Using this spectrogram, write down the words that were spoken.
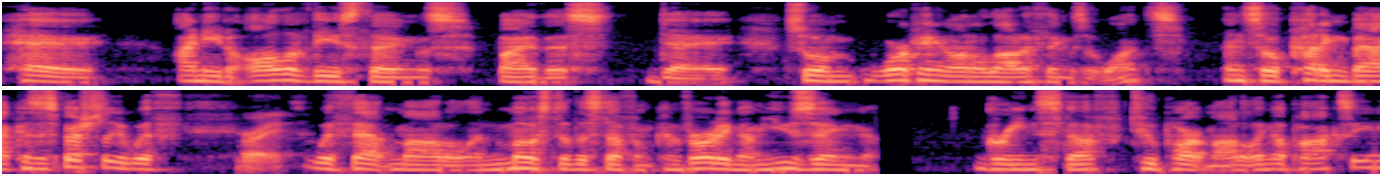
hey, I need all of these things by this day. So I'm working on a lot of things at once. And so cutting back, because especially with Right. with that model and most of the stuff I'm converting, I'm using green stuff, two part modeling epoxy.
